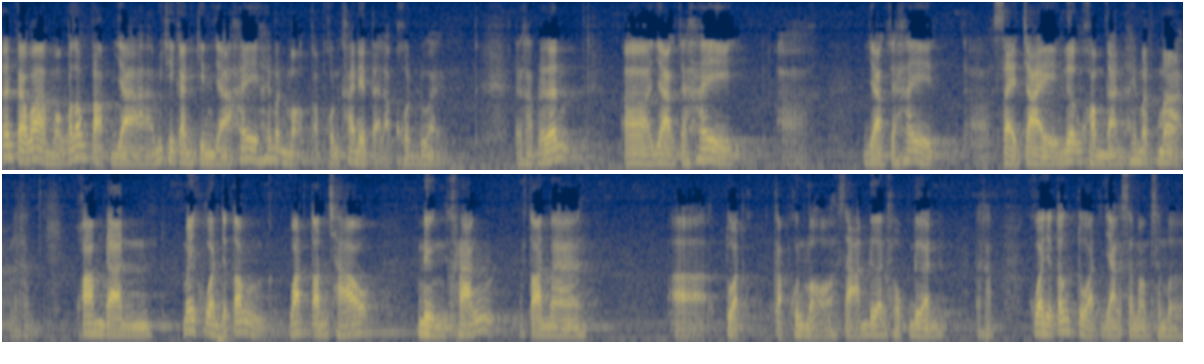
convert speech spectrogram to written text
นั่นแปลว่าหมอก็ต้องปรับยาวิธีการกินยาให้ให้มันเหมาะกับคนไข้ในแต่ละคนด้วยนะครับดังนั้นออยากจะให้อยากจะให้ใส่ใจเรื่องความดันให้มากๆนะครับ ความดันไม่ควรจะต้องวัดตอนเช้าหนึ่งครั้งตอนมาตรวจกับคุณหมอ 3 เดือน 6 เดือนนะครับ ควรจะต้องตรวจอย่างสม่ำเสมอ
